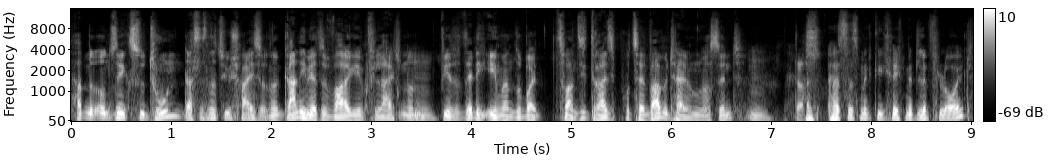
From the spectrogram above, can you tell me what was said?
hat mit uns nichts zu tun. Das ist natürlich scheiße. Und dann gar nicht mehr zur Wahl gehen vielleicht. Und dann Mhm. wir tatsächlich irgendwann so bei 20, 30 Prozent Wahlbeteiligung noch sind. Das, Hast, hast du das mitgekriegt mit LeFloid?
